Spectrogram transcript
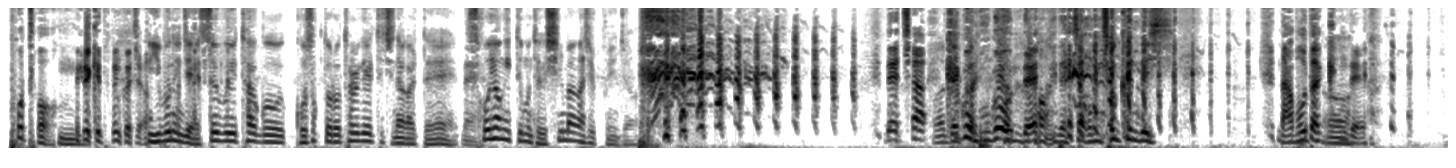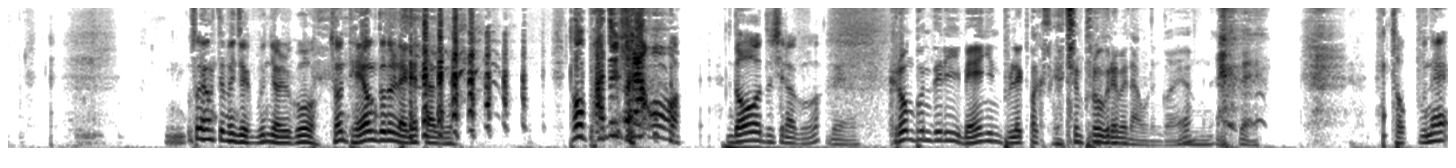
포터 음. 이렇게 되는 거죠. 이분은 이제 SUV 타고 고속도로 톨게이트 지나갈 때 네. 소형이 뜨면 되게 실망하실 분이죠. 내차 어, 내 크고 거- 무거운데 어, 내차 엄청 큰데 씨. 나보다 큰데 음, 소형 뜨면 이제 문 열고 전 대형 돈을 내겠다고 더 받으시라고. 넣어두시라고. 네. 그런 분들이 맨 인 블랙박스 같은 프로그램에 나오는 거예요. 음, 네. 덕분에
